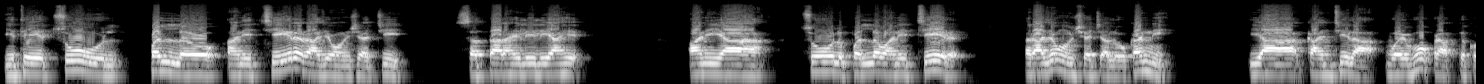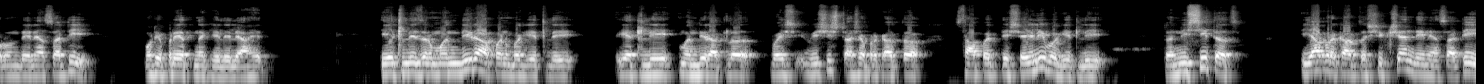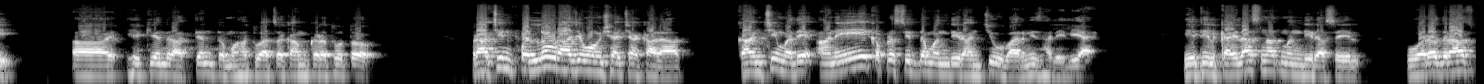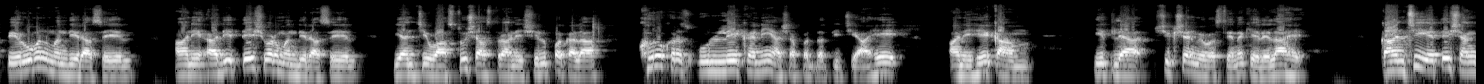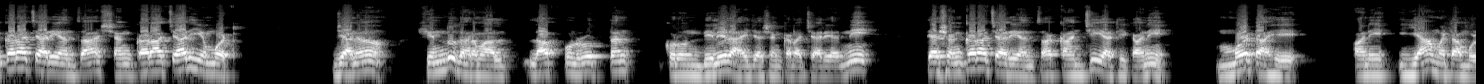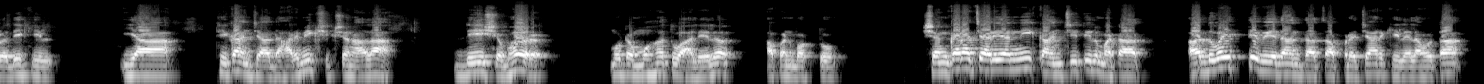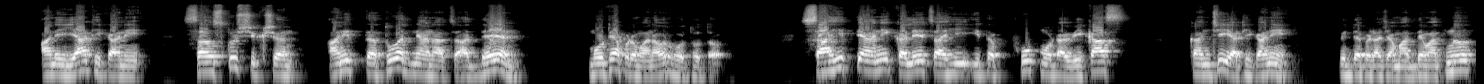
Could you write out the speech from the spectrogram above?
इथे चोल पल्लव आणि चेर राजवंशाची सत्ता राहिलेली आहे. आणि या चोल पल्लव आणि चेर राजवंशाच्या लोकांनी या कांचीला वैभव प्राप्त करून देण्यासाठी मोठे प्रयत्न केलेले आहेत. येथली जर मंदिरं आपण बघितली येथली मंदिरातलं वैश विशिष्ट अशा प्रकारचं स्थापत्य शैली बघितली तर निश्चितच या प्रकारचं शिक्षण देण्यासाठी हे केंद्र अत्यंत महत्वाचं काम करत होतं. प्राचीन पल्लव राजवंशाच्या काळात कांचीमध्ये अनेक प्रसिद्ध मंदिरांची उभारणी झालेली आहे. येथील कैलासनाथ मंदिर असेल वरदराज पेरुमल मंदिर असेल आणि आदित्येश्वर मंदिर असेल यांची वास्तुशास्त्र आणि शिल्पकला खरोखरच उल्लेखनीय अशा पद्धतीची आहे आणि हे काम इथल्या शिक्षण व्यवस्थेनं केलेलं आहे. कांची येथे शंकराचार्यांचा शंकराचार्य मठ ज्यानं हिंदू धर्माला पुनरुत्थान करून दिलेला आहे ज्या शंकराचार्यांनी त्या शंकराचार्यांचा कांची या ठिकाणी मठ आहे आणि या मठामुळे देखील या ठिकाणच्या धार्मिक शिक्षणाला देशभर मोठं महत्त्व आलेलं आपण बघतो. शंकराचार्यांनी कांचीतील मठात अद्वैत्य वेदांताचा प्रचार केलेला होता आणि या ठिकाणी संस्कृत शिक्षण आणि तत्वज्ञानाचं अध्ययन मोठ्या प्रमाणावर होत होतं. साहित्य आणि कलेचाही इथं खूप मोठा विकास कांची या ठिकाणी विद्यापीठाच्या माध्यमातून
